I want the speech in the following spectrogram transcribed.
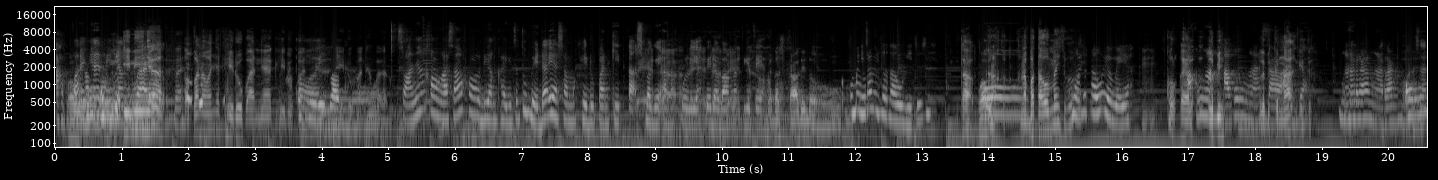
Apanya Wow. nih yang Ininya. baru? Apa namanya kehidupannya kehidupannya Oh, iya. kehidupannya baru. Soalnya kalau nggak salah kalau di yang kayak gitu tuh beda ya sama kehidupan kita sebagai Beda, anak kuliah beda, beda, banget beda. gitu ya. Beda sekali dong. Kok Meira bisa tahu gitu sih? Tahu. Wow. Kenapa, kenapa tahu Mei coba? Kenapa tahu ya Mei ya? Mm-mm. Kok kayak Aku lebih aku lebih kena aja. gitu. Ngarang ngarang Oh, barusan.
